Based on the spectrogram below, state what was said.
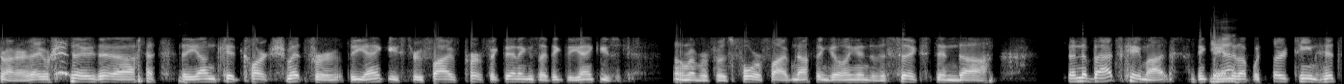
runner. They were they, uh, the young kid Clarke Schmidt for the Yankees threw five perfect innings. I think the Yankees I don't remember if it was four or five nothing going into the sixth, and uh, then the bats came out. I think they yeah. ended up with 13 hits,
